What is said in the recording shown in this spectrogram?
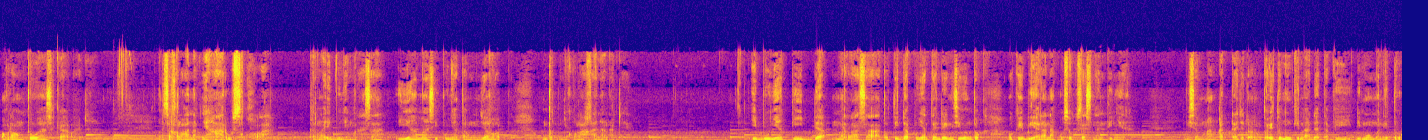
orang tua sekali lagi. Merasa kalau anaknya harus sekolah karena ibunya merasa ia masih punya tanggung jawab untuk menyekolahkan anaknya. Ibunya tidak merasa atau tidak punya tendensi untuk oke okay, biar anakku sukses nantinya. Bisa mengangkat derajat orang tua itu mungkin ada tapi di momen itu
